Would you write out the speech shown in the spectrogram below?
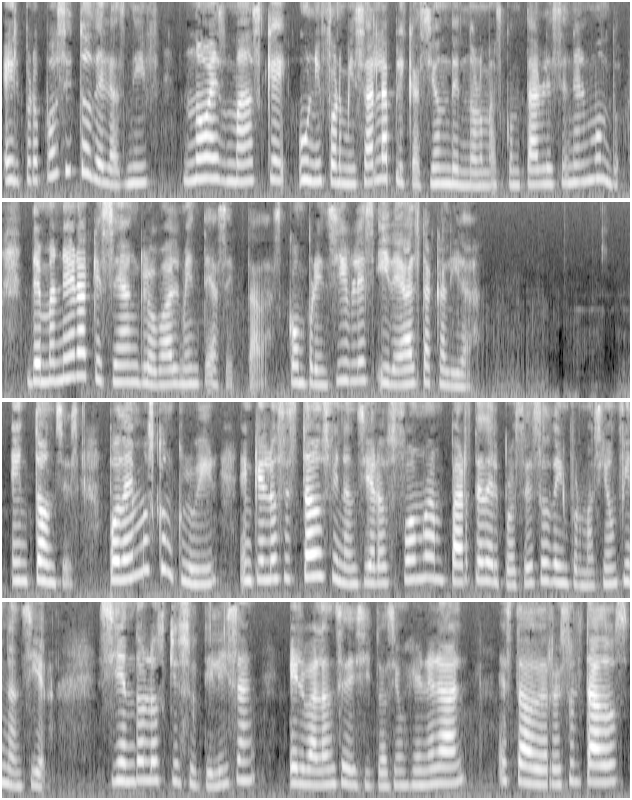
El propósito de las NIF no es más que uniformizar la aplicación de normas contables en el mundo, de manera que sean globalmente aceptadas, comprensibles y de alta calidad. Entonces, podemos concluir en que los estados financieros forman parte del proceso de información financiera, siendo los que se utilizan el balance de situación general, estado de resultados,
